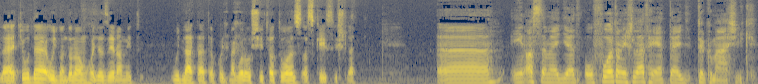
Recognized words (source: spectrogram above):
lehet jó, de úgy gondolom, hogy azért, amit úgy láttátok, hogy megvalósítható, az, az kész is lett. Uh, én azt hiszem egyet off voltam, és lehet helyette egy tök másik.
